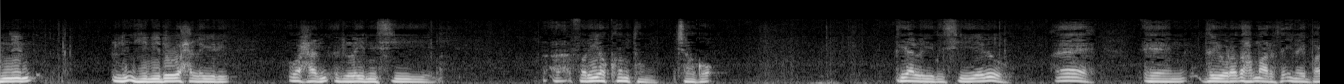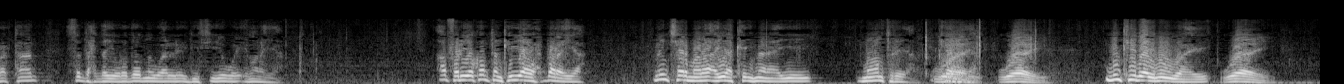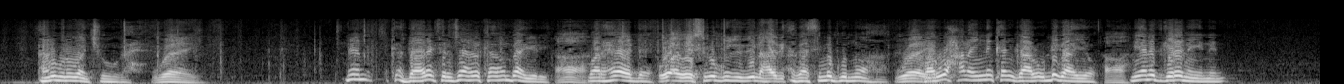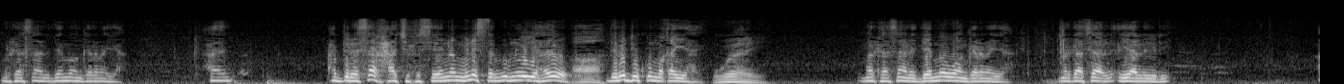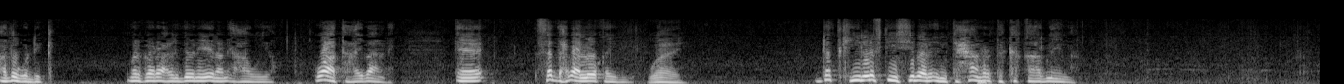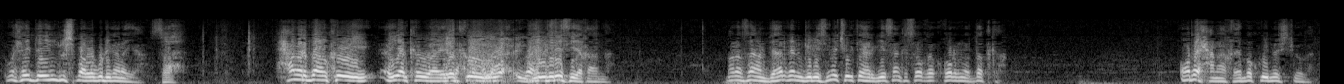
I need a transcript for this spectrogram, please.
nin yimido waxa la yidhi waxaan laydin siiyey afar iyo konton jago. Ayaa laydin siiyeedo ee dayuuradaha maaragtay inay barataan saddex dayuuradoodna waa laydin siiye way imanayaan. Afar iyo kontonkii yaa wax baraya. Nin jarmala ayaa ka imanayey montreal ninkii baa iman waayey. Waay aniguna waan joogaa. Nin director general kaaman baa yidhi Ah. war heedhe agaasimo guud noo ahaa war waxaanay ninkan gaal u dhigayo Ah. miyaanad garanaynin markaasaan dee maan garanaya. Ca- cabdirasaaq xaaji xuseenna minister buu noo yahayoo Ah. dibaduu ku maqan yahay. Markaasaan dee ma waan garanaya. Markaasaa ayaa la yidhi adigu dhig. Marka hore waxa la doonaya inaan icaawiyo waa tahay baan ee saddex baa loo qaybiyey. Dadkii laftiisii baanu imtixaan horta ka qaadnayna. Wixii de english baa lagu dhiganayaa xamar baan ka weyey ayaan ka ingiriisi yaqaana. Markaasaan de halkan ingiriisi ma joogta hargeysaan ka soo dadka. Oobay xanaaqeen ba kuwii meesha jooga.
